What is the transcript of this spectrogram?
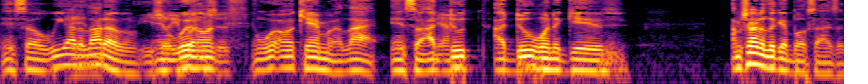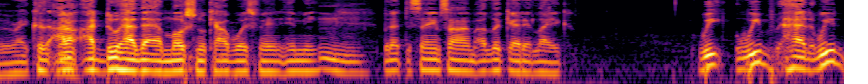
And so we got a lot of them, and we're on, and we're on camera a lot. And so I Yeah. do, I do want to give. I'm trying to look at both sides of it, right? Because I don't, I do have that emotional Cowboys fan in me, Mm-hmm. but at the same time, I look at it like we we had we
